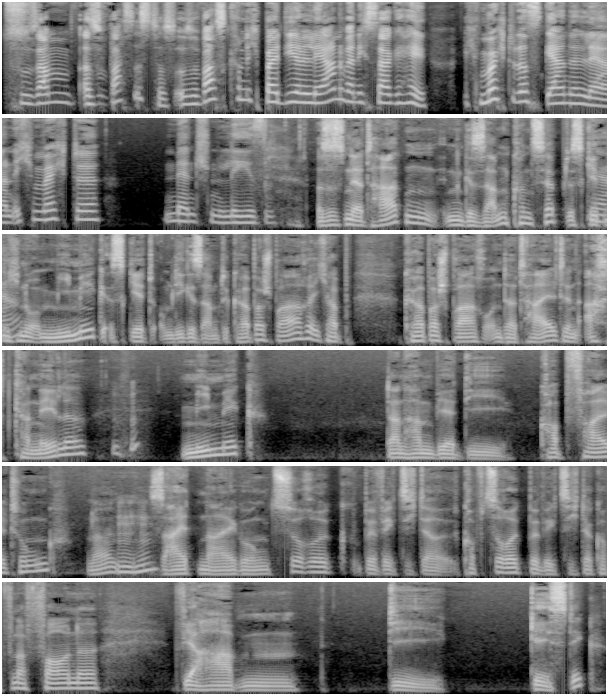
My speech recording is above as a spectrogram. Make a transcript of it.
zusammen, also was ist das? Also was kann ich bei dir lernen, wenn ich sage, hey, ich möchte das gerne lernen, ich möchte Menschen lesen. Also es ist in der Tat ein, ein Gesamtkonzept. Es geht Ja. nicht nur um Mimik, es geht um die gesamte Körpersprache. Ich habe Körpersprache unterteilt in acht Kanäle. Mimik, dann haben wir die Kopfhaltung, ne? Seitneigung zurück, bewegt sich der Kopf zurück, bewegt sich der Kopf nach vorne. Wir haben die Gestik.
